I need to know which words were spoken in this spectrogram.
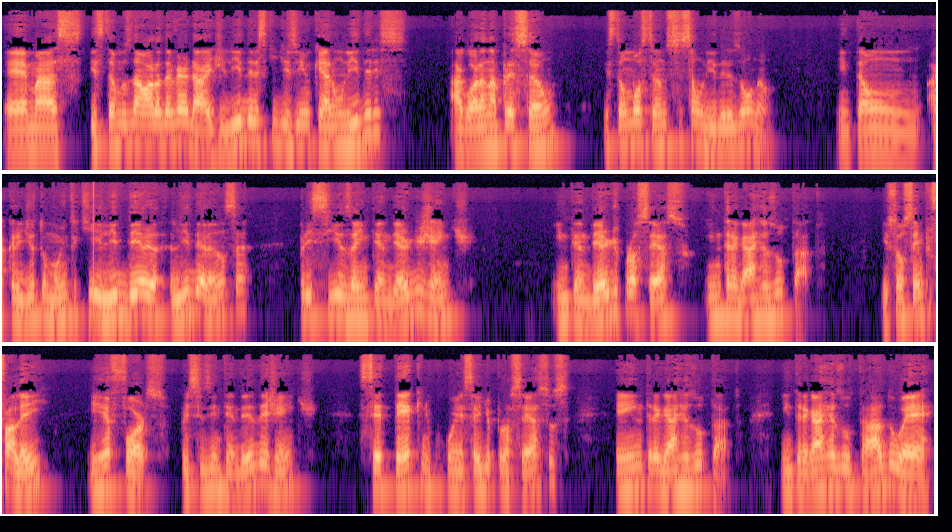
é, mas estamos na hora da verdade. Líderes que diziam que eram líderes, agora na pressão, estão mostrando se são líderes ou não. Então, acredito muito que lider, liderança precisa entender de gente, entender de processo e entregar resultado. Isso eu sempre falei e reforço. Precisa entender de gente, ser técnico, conhecer de processos e entregar resultado. Entregar resultado é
